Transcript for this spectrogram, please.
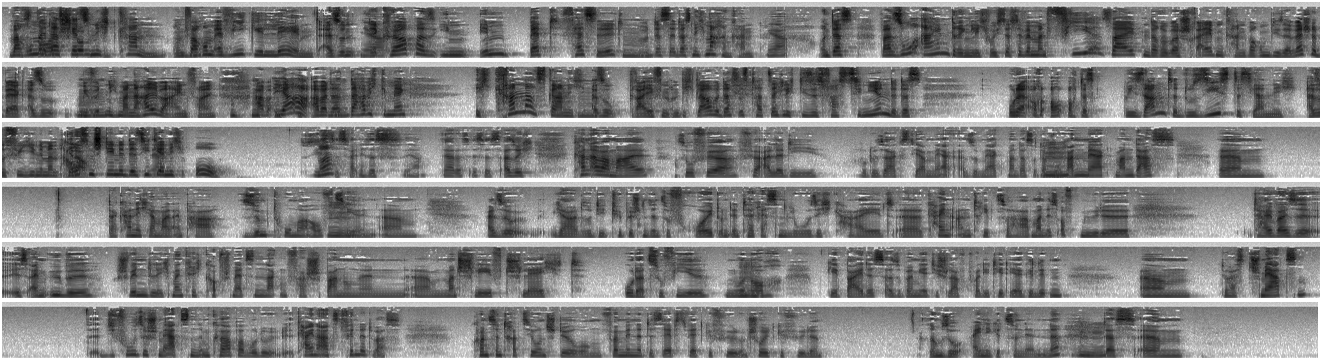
warum Das er das jetzt Stunden. nicht kann und warum er wie gelähmt, also der Körper ihn im Bett fesselt, dass er das nicht machen kann. Ja. Und das war so eindringlich, wo ich dachte, wenn man vier Seiten darüber schreiben kann, warum dieser Wäscheberg, also mir wird nicht mal eine halbe einfallen. Aber ja, aber da, da habe ich gemerkt, ich kann das gar nicht also greifen. Und ich glaube, das ist tatsächlich dieses Faszinierende, das oder auch, auch, auch das Brisante, du siehst es ja nicht. Also für jemanden Genau. Außenstehende, der sieht ja, nicht, oh, Du siehst Ne? es halt nicht. Das, ja, ja, das ist es. Also ich kann aber mal so für, für alle, die, wo du sagst, ja, mer also merkt man das oder woran merkt man das? Ähm, da kann ich ja mal ein paar Symptome aufzählen. Ähm, also ja, so die typischen sind so Freud und Interessenlosigkeit, äh, kein Antrieb zu haben, man ist oft müde, teilweise ist einem übel, schwindelig, man kriegt Kopfschmerzen, Nackenverspannungen, ähm, man schläft schlecht oder zu viel, nur noch, geht beides. Also bei mir hat die Schlafqualität eher gelitten. Ähm, du hast Schmerzen, diffuse Schmerzen im Körper, wo du kein Arzt findet was. Konzentrationsstörungen, vermindertes Selbstwertgefühl und Schuldgefühle, um so einige zu nennen. Ne? Das ähm,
